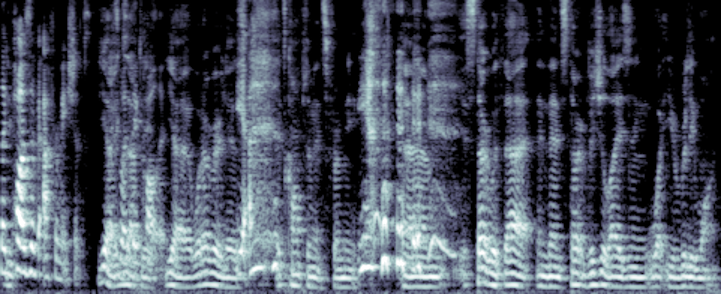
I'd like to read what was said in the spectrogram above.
Like You- positive affirmations. Yeah, exactly. what they call it. Yeah, whatever it is. Yeah. It's compliments for me. yeah. um, start with that, and then start visualizing what you really want.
